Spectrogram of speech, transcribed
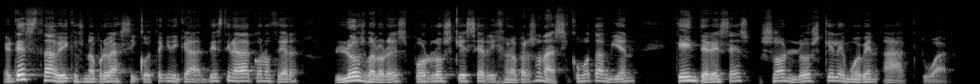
El test ZABIC es una prueba psicotécnica destinada a conocer los valores por los que se rige una persona, así como también qué intereses son los que le mueven a actuar.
